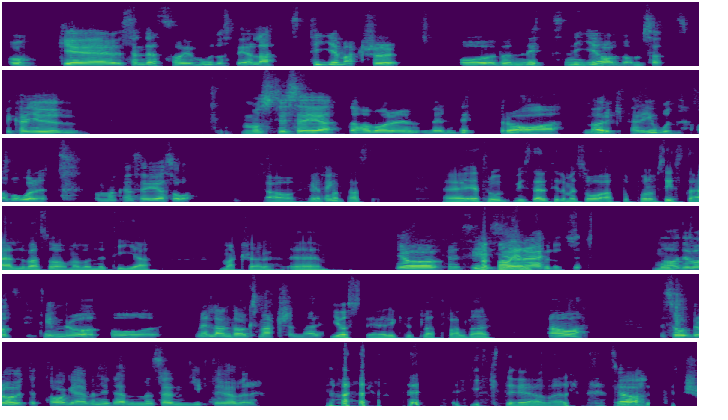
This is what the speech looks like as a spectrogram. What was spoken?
Och eh, sen dess har ju Modo spelat tio matcher och vunnit nio av dem. Så vi kan ju... Måste ju säga att det har varit en väldigt bra mörk period av året. Om man kan säga så. Ja, helt tänkte- fantastiskt. Eh, jag tror visst är det till och med så att på de sista elva så har man vunnit 10 matcher. Eh, Ja, precis. man har en förlust. Ja, Mot, det var Timrå på mellandagsmatchen där. Just det, riktigt platt fall där. Ja, det såg bra ut ett tag även i den, men sen gick det över. Gick det över? Som Ja.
